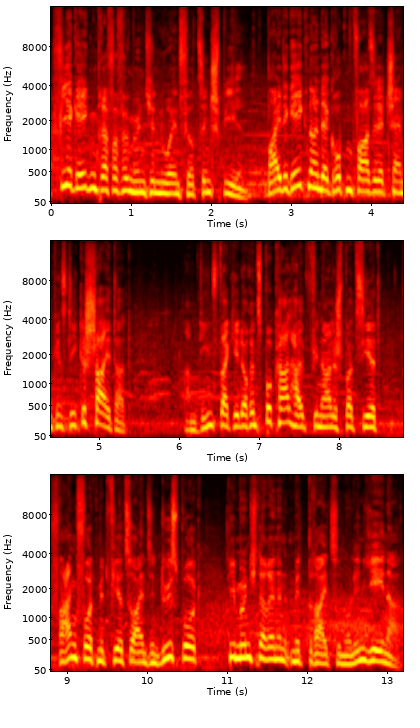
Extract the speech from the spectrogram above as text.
Vier Gegentreffer für München nur in 14 Spielen. Beide Gegner in der Gruppenphase der Champions League gescheitert. Am Dienstag jedoch ins Pokal-Halbfinale spaziert. Frankfurt mit 4 zu 1 in Duisburg, die Münchnerinnen mit 3 zu 0 in Jena.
